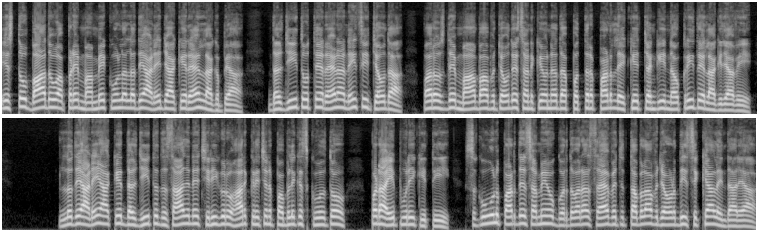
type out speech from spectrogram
ਇਸ ਤੋਂ ਬਾਅਦ ਉਹ ਆਪਣੇ ਮਾਮੇ ਕੋਲ ਲੁਧਿਆਣੇ ਜਾ ਕੇ ਰਹਿਣ ਲੱਗ ਪਿਆ। ਦਲਜੀਤ ਉੱਥੇ ਰਹਿਣਾ ਨਹੀਂ ਸੀ ਚਾਹੁੰਦਾ, ਪਰ ਉਸਦੇ ਮਾਂ-ਬਾਪ ਚਾਹੁੰਦੇ ਸਨ ਕਿ ਉਹਨਾਂ ਦਾ ਪੁੱਤਰ ਪੜ੍ਹ ਲਿਖ ਕੇ ਚੰਗੀ ਨੌਕਰੀ ਤੇ ਲੱਗ ਜਾਵੇ। ਲੁਧਿਆਣੇ ਆ ਕੇ ਦਲਜੀਤ ਦਸਾਂਝ ਨੇ ਸ੍ਰੀ ਗੁਰੂ ਹਰਕ੍ਰਿਸ਼ਨ ਪਬਲਿਕ ਸਕੂਲ ਤੋਂ ਪੜ੍ਹਾਈ ਪੂਰੀ ਕੀਤੀ। ਸਕੂਲ ਪੜ੍ਹਦੇ ਸਮੇਂ ਉਹ ਗੁਰਦੁਆਰਾ ਸਾਹਿਬ ਵਿੱਚ ਤਬਲਾ ਵਜਾਉਣ ਦੀ ਸਿੱਖਿਆ ਲੈਂਦਾ ਰਿਹਾ।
